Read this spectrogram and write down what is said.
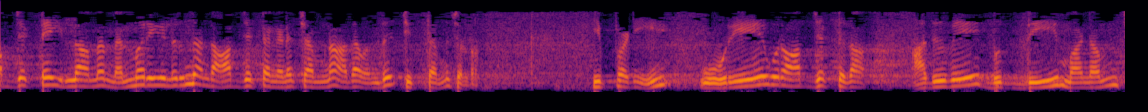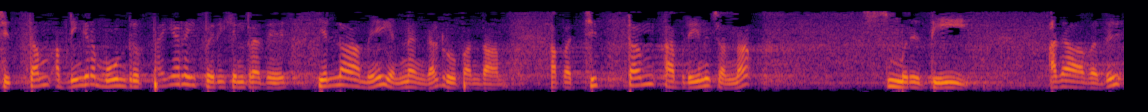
ஆப்ஜெக்டே இல்லாம மெமரியிலிருந்து அந்த ஆப்ஜெக்ட நினைச்சோம்னா அத வந்து சித்தம்னு சொல்றோம். இப்படி ஒரே ஒரு ஆப்ஜெக்ட் தான். அதுவே புத்தி மனம் சித்தம் அப்படிங்கிற மூன்று பெயரை பெறுகின்றது. எல்லாமே எண்ணங்கள் ரூபந்தான் அப்ப சித்தம் அப்படின்னு சொன்னா ஸ்மிருதி. அதாவது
